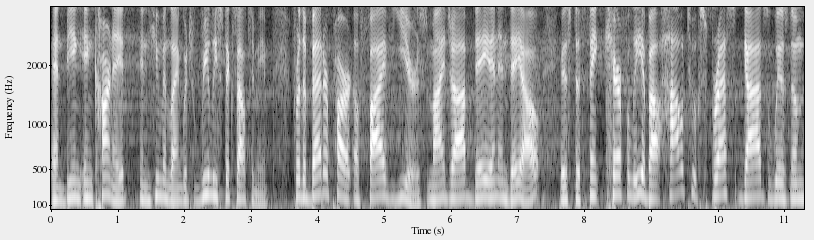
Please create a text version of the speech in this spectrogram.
and being incarnate in human language really sticks out to me. For the better part of five years, my job, day in and day out, is to think carefully about how to express God's wisdom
